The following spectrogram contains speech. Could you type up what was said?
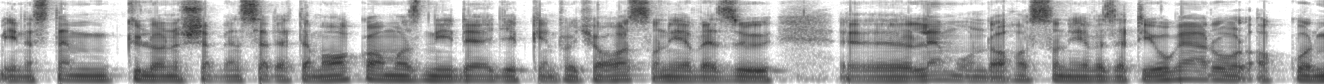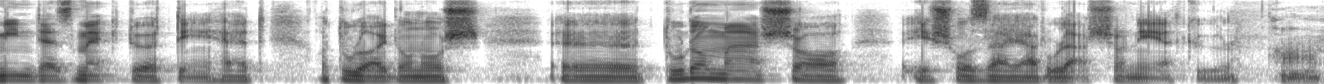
én ezt nem különösebben szeretem alkalmazni, de egyébként, hogyha a haszonélvező lemond a haszonélvezeti jogáról, akkor mindez megtörténhet a tulajdonos tudomása és hozzájárulása nélkül. Aha.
